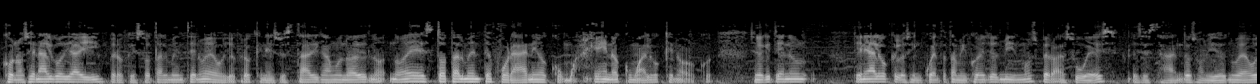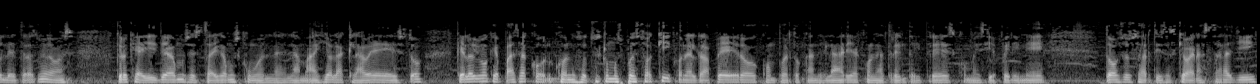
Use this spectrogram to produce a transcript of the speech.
conocen algo de ahí, pero que es totalmente nuevo. Yo creo que en eso está, digamos, no no, no es totalmente foráneo, como ajeno, como algo que no, sino que tiene un, tiene algo que los encuentra también con ellos mismos, pero a su vez les está dando sonidos nuevos, letras nuevas. Creo que ahí, digamos, está, digamos, como la, magia o la clave de esto, que es lo mismo que pasa con, con nosotros que hemos puesto aquí, con el rapero, con Puerto Candelaria, con la 33, con Messier Periné, todos esos artistas que van a estar allí,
